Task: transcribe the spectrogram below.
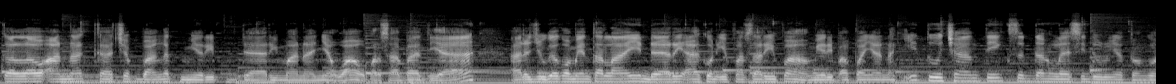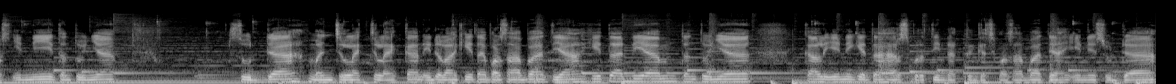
kalau anak kacep banget mirip dari mananya. Wow, persahabat ya. Ada juga komentar lain dari akun Iva Saripah. Mirip apanya anak itu, cantik, sedang Lesti dulunya tonggos ini tentunya sudah menjelek-jelekan idola kita persahabat ya. Kita diam tentunya kali ini kita harus bertindak tegas persahabat ya. Ini sudah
